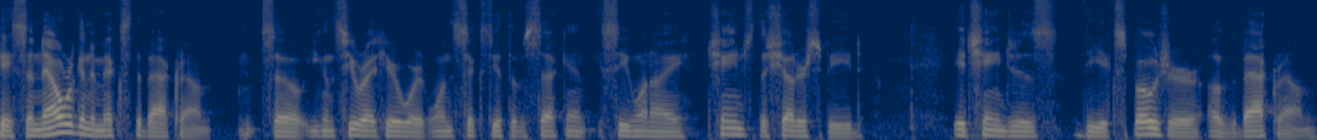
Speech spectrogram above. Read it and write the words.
Okay, so now we're going to mix the background. So you can see right here we're at 1 60th of a second. You see when I change the shutter speed, it changes the exposure of the background.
